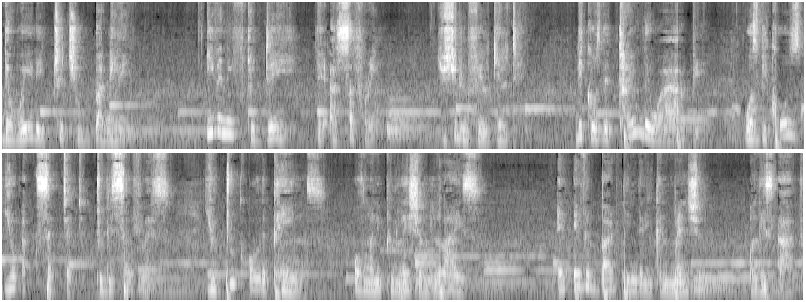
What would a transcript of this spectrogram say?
the way they treat you badly. Even if today they are suffering, you shouldn't feel guilty because the time they were happy was because you accepted to be selfless. You took all the pains of manipulation, lies, and every bad thing that you can mention on this earth.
